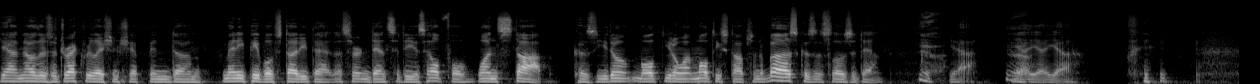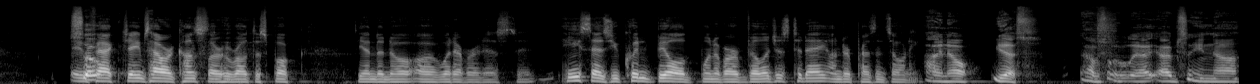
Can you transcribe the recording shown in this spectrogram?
yeah, no, there's a direct relationship, and um, many people have studied that. A certain density is helpful. One stop, because you don't multi, you don't want multi stops on a bus because it slows it down. Yeah. Yeah. Yeah. Yeah. Yeah. yeah. In so, fact, James Howard Kunstler, who wrote this book, the end of no, uh, whatever it is, he says you couldn't build one of our villages today under present zoning. I know. Yes, absolutely. I, have seen uh,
